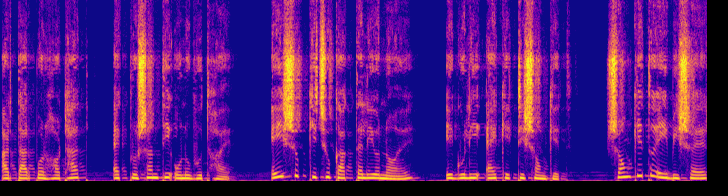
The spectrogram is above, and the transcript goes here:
আর তারপর হঠাৎ এক প্রশান্তি অনুভূত হয়। এইসব কিছু কাকতালীয় নয়, এগুলি এক একটি সংকেত। সংকেত এই বিষয়ের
